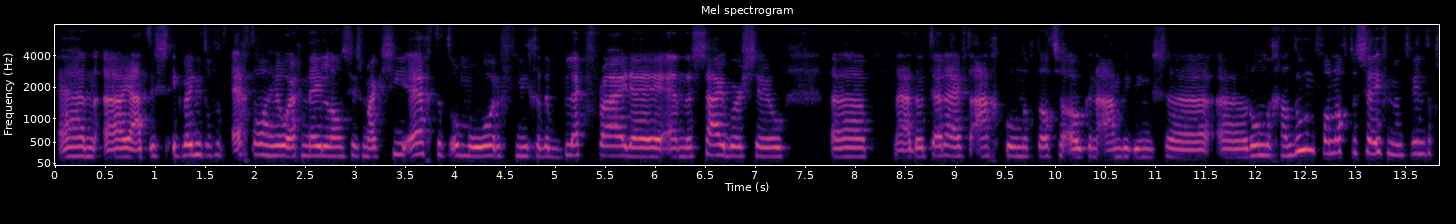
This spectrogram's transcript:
En uh, ja, het is, ik weet niet of het echt al heel erg Nederlands is, maar ik zie echt het om mijn oren vliegen. De Black Friday en de Cyber Sale. Uh, nou, doTERRA heeft aangekondigd dat ze ook een aanbiedingsronde uh, gaan doen vanaf de 27,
